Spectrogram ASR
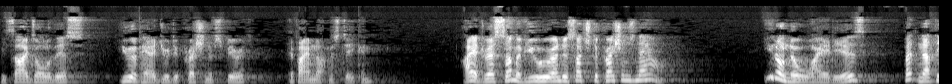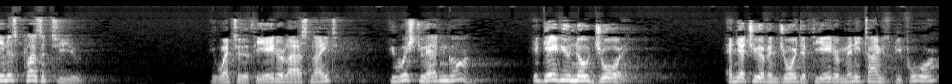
Besides all of this, you have had your depression of spirit, if I am not mistaken. I address some of you who are under such depressions now. You don't know why it is, but nothing is pleasant to you. You went to the theater last night. You wished you hadn't gone. It gave you no joy. And yet you have enjoyed the theater many times before.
